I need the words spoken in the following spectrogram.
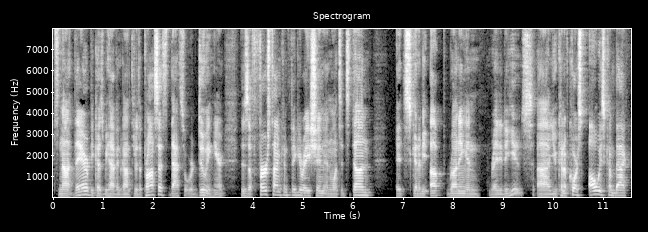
it's not there because we haven't gone through the process. That's what we're doing here. This is a first time configuration. And once it's done, it's going to be up, running, and ready to use. Uh, you can, of course, always come back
